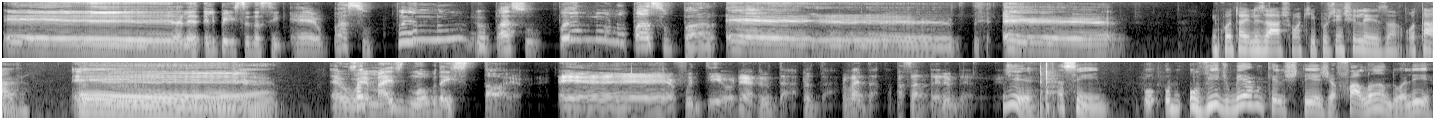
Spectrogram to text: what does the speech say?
é... é... Ele pensando assim, é, eu passo pano, eu passo pano, não passo pano. É... é... Enquanto eles acham aqui, por gentileza, Otávio. É... É, é o é mais longo da história. É, fudeu, né? Não dá, não dá, não vai dar pra passar pano, não. De, assim, o, o, o, vídeo, mesmo que ele esteja falando ali,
